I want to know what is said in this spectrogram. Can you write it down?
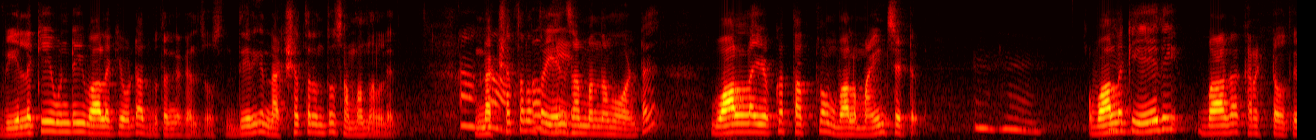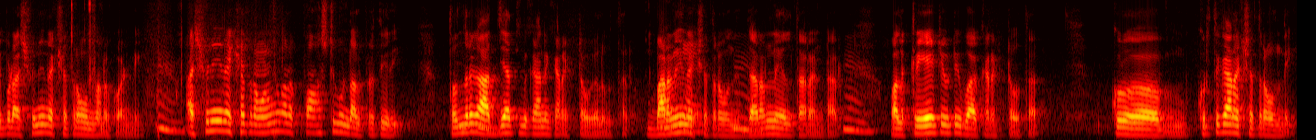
వీళ్ళకి ఉండి వాళ్ళకి ఉండి అద్భుతంగా కలిసి వస్తుంది. దీనికి నక్షత్రంతో సంబంధం లేదు. నక్షత్రంతో ఏం సంబంధము అంటే వాళ్ళ యొక్క తత్వం వాళ్ళ మైండ్ సెట్. వాళ్ళకి ఏది బాగా కనెక్ట్ అవుతుంది? ఇప్పుడు అశ్విని నక్షత్రం ఉందనుకోండి. అశ్విని నక్షత్రం అనేది వాళ్ళకి పాజిటివ్గా ఉండాలి ప్రతిదీ. తొందరగా ఆధ్యాత్మికానికి కనెక్ట్ అవ్వగలుగుతారు. భరణి నక్షత్రం ఉంది. ధరణి వెళ్తారంటారు. వాళ్ళ క్రియేటివిటీ బాగా కనెక్ట్ అవుతారు. కృతికా నక్షత్రం ఉంది.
